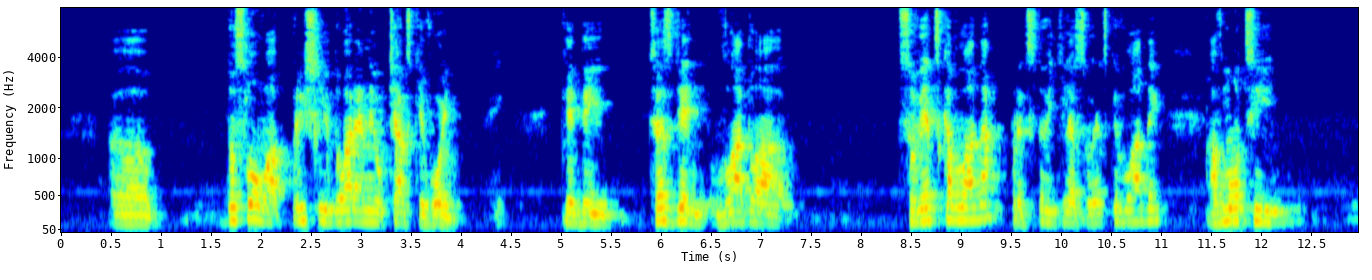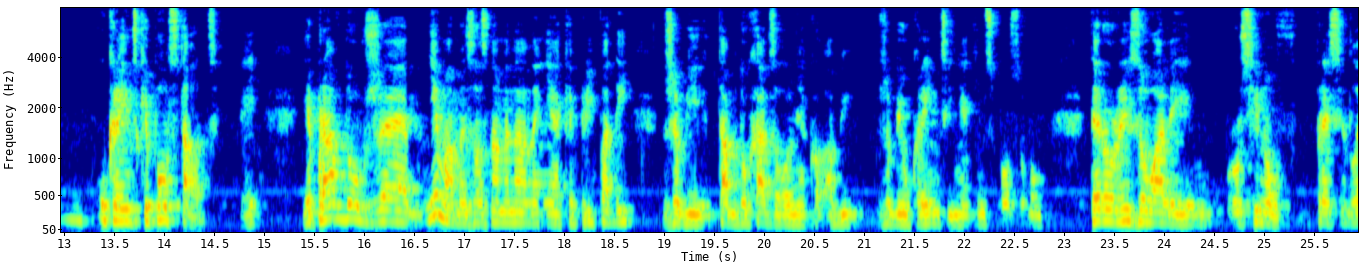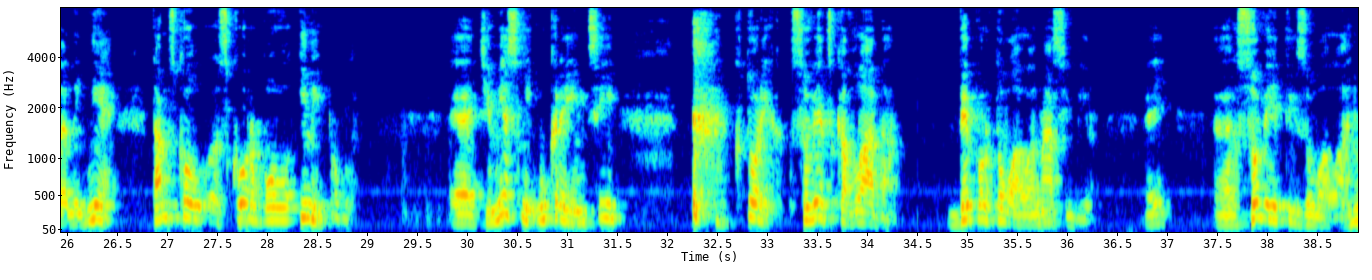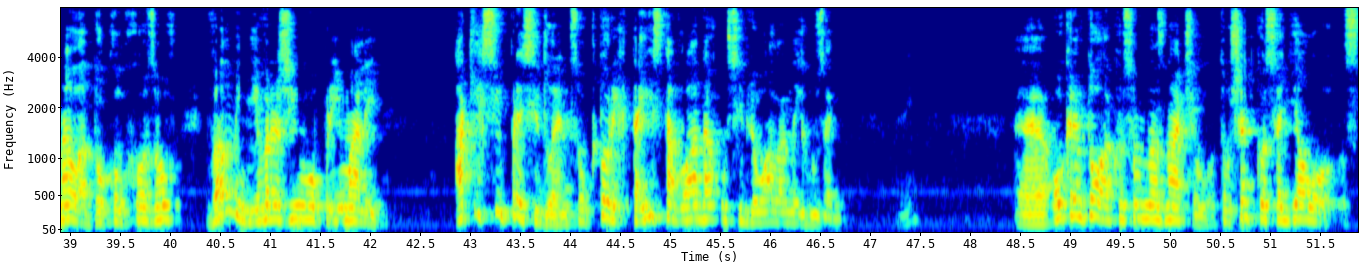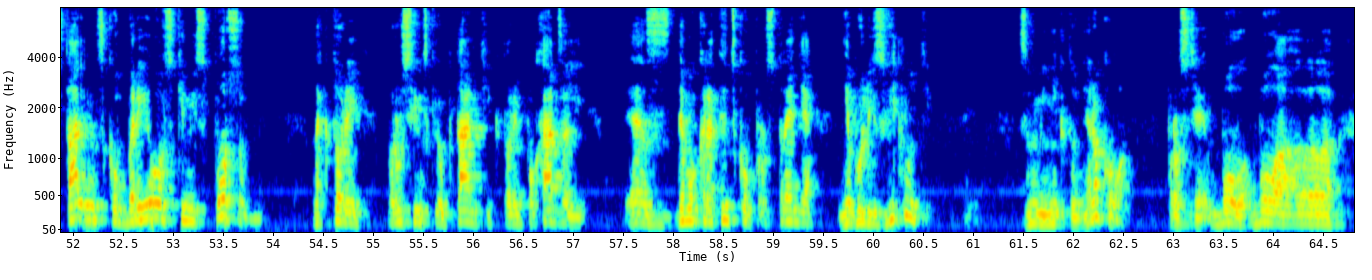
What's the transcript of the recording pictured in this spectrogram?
Doslova prišli do arény občianskej vojny, kedy cez deň vládla советская влада, представителя советской влады, а вночі українські повстанці. Є правда, вже не маємо зазнамена ніякі припади, щоб там доходило, аби, щоб українці ніяким способом тероризували русинов пресідлених. Ні, там скоро, скоро був інший проблем. Ті місні українці, яких совєтська влада депортувала на Сибір, e, sovietizovala, hnala do kolchozov, veľmi nevraživo príjmali akýchsi presídlencov, ktorých tá istá vláda usídľovala na ich území. Okrem toho, ako som naznačil, to všetko sa dialo stalinsko-briovskými spôsobmi, na ktorý rusínsky optanti, ktorí pochádzali z demokratického prostredia, neboli zvyknutí. S nimi nikto nerokoval. Proste bol, bola,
